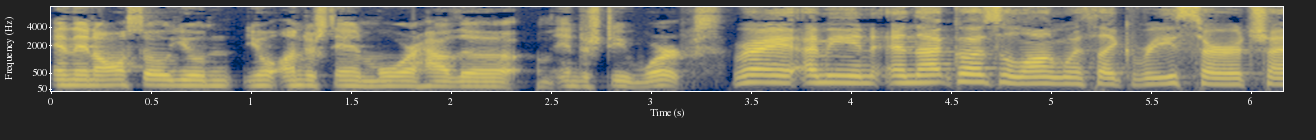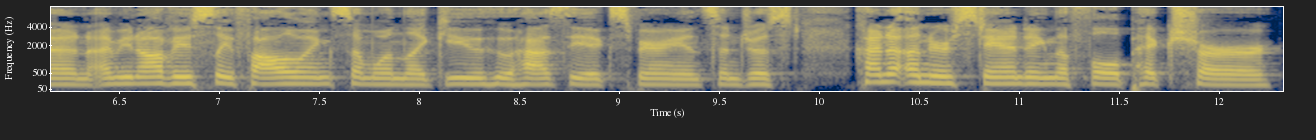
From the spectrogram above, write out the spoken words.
And then also you'll you'll understand more how the um, industry works. Right. I mean and that goes along with like research. And i mean obviously following someone like you who has the experience and just kind of understanding the full picture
